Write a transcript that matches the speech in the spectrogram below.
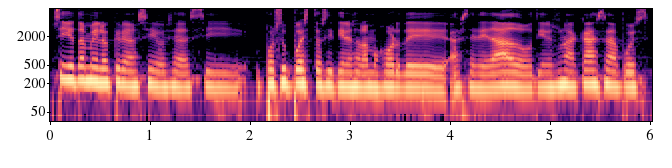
Sí, yo también lo creo así. O sea, si, por supuesto, si tienes a lo mejor de has o tienes una casa, pues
